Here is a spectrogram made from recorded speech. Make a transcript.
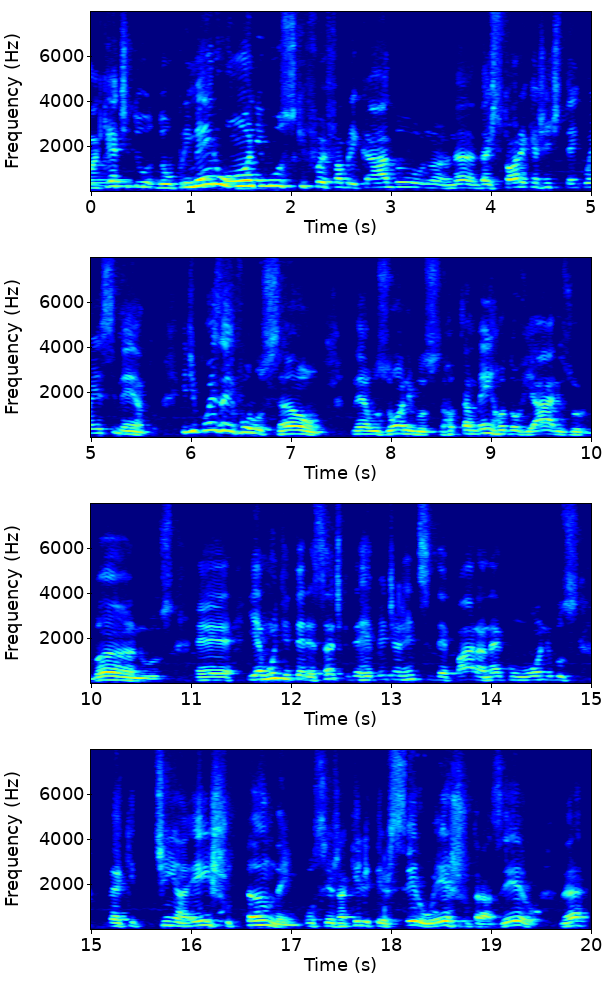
maquete do, do, primeiro ônibus que foi fabricado né, da história que a gente tem conhecimento. E depois a evolução, né, os ônibus também rodoviários, urbanos, é, e é muito interessante que, de repente, a gente se depara né, com ônibus né, que tinha eixo tandem, ou seja, aquele terceiro eixo traseiro, né,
